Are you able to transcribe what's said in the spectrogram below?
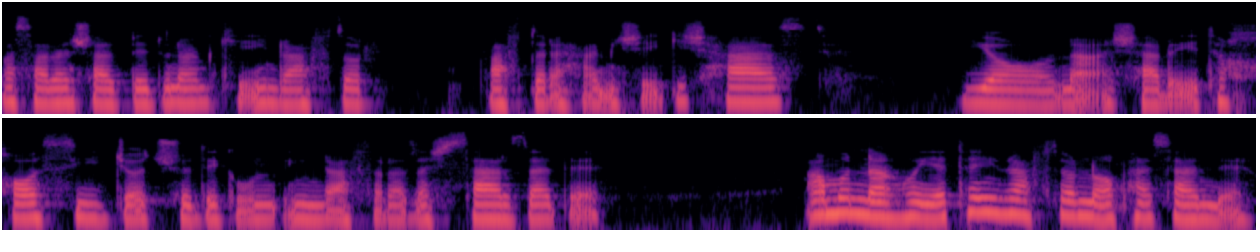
مثلا شاید بدونم که این رفتار رفتار همیشگیش هست یا نه شرایط خاصی ایجاد شده که اون این رفتار ازش سر زده. اما نهایتا این رفتار ناپسنده.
